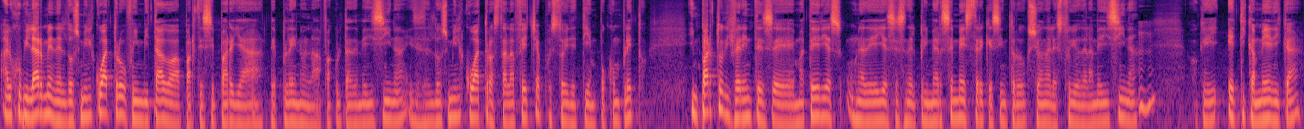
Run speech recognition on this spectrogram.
Al jubilarme en el 2004 fui invitado a participar ya de pleno en la Facultad de Medicina y desde el 2004 hasta la fecha pues estoy de tiempo completo. Imparto diferentes eh, materias, una de ellas es en el primer semestre que es Introducción al Estudio de la Medicina, ética médica,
